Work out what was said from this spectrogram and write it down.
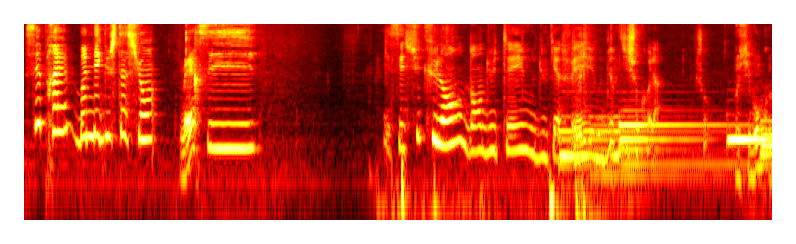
C'est prêt, bonne dégustation Merci Et c'est succulent dans du thé ou du café ou d'un petit chocolat. Chaud. Aussi bon quoi.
